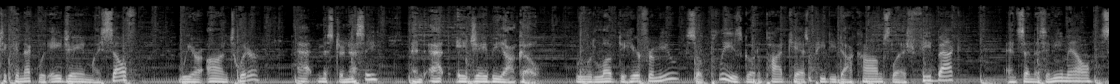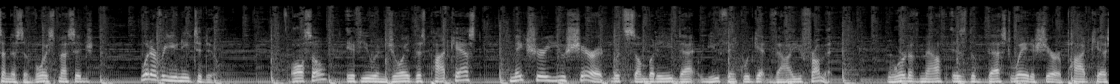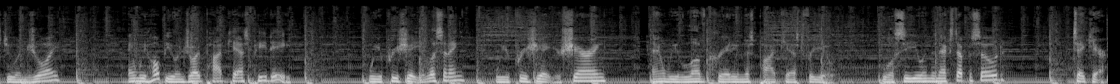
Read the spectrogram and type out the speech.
To connect with AJ and myself, we are on Twitter at Mr. Nessie and at AJ Bianco. We would love to hear from you, so please go to podcastpd.com slash feedback and send us an email, send us a voice message, whatever you need to do. Also, if you enjoyed this podcast, make sure you share it with somebody that you think would get value from it. Word of mouth is the best way to share a podcast you enjoy, and we hope you enjoyed Podcast PD. We appreciate you listening, we appreciate your sharing, and we love creating this podcast for you. We'll see you in the next episode. Take care.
